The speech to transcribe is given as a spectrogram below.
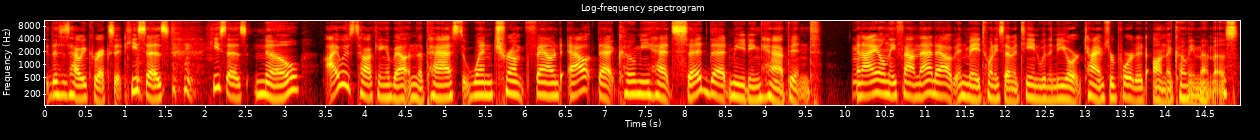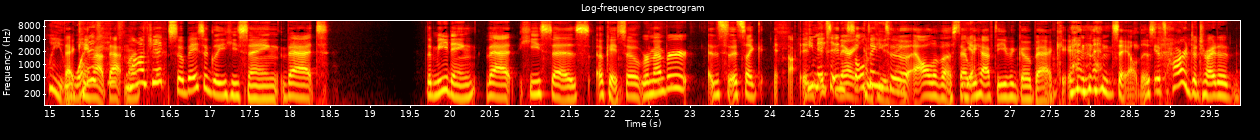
this is how he corrects it. He says, he says no. I was talking about in the past when Trump found out that Comey had said that meeting happened. And I only found that out in May 2017 when the New York Times reported on the Comey memos. Wait, that what came is out that his month. logic? So basically, he's saying that the meeting that he says, okay, so remember, it's, it's like uh, He makes it's it very insulting confusing. to all of us that we have to even go back and, and say all this. It's hard to try to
